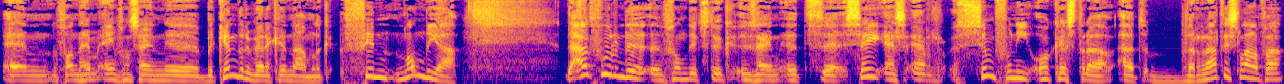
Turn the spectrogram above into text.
En van hem een van zijn uh, bekendere werken, namelijk Finlandia. De uitvoerende eh, van dit stuk zijn het uh, CSR Symphony Orchestra uit Bratislava.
